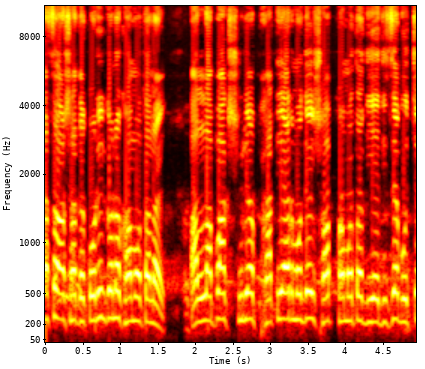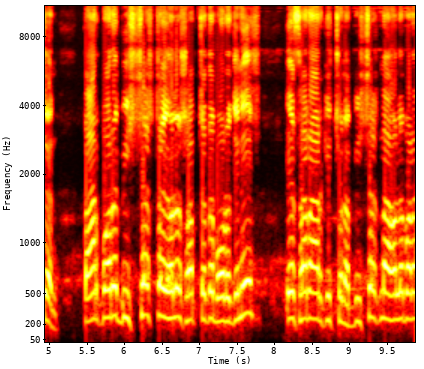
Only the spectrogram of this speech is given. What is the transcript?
আছে ওর সাথে করির কোনো ক্ষমতা নাই। আল্লাহ পাক সুরে ফাতিয়ার মধ্যেই সব ক্ষমতা দিয়ে দিছে বুঝছেন? তারপরে বিশ্বাসটাই হলো সবচেয়ে বড় জিনিস এছাড়া আর কিচ্ছু না। বিশ্বাস না হলে পরে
